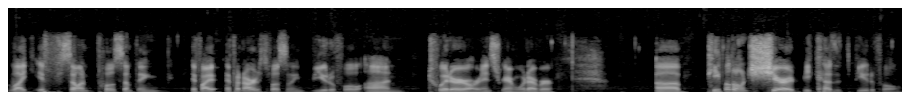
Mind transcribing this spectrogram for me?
like if someone posts something. If I if an artist posts something beautiful on Twitter or Instagram or whatever, uh, people don't share it because it's beautiful.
